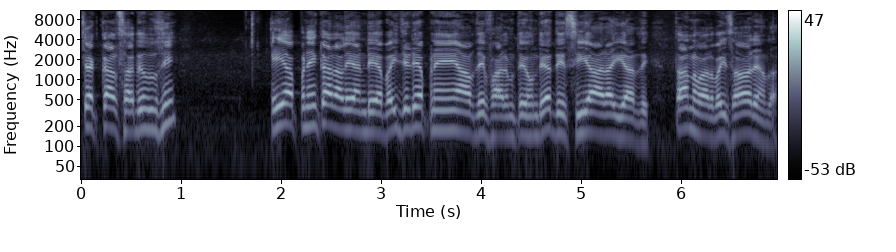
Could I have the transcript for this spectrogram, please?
ਚੈੱਕ ਕਰ ਸਕਦੇ ਹੋ ਤੁਸੀਂ। ਇਹ ਆਪਣੇ ਘਰ ਵਾਲੇ ਅੰਡੇ ਆ ਬਾਈ, ਜਿਹੜੇ ਆਪਣੇ ਆਪ ਦੇ ਫਾਰਮ ਤੇ ਹੁੰਦੇ ਆ, ਦੇਸੀ ਆਰ ਆਈ ਆਰ ਦੇ। ਧੰਨਵਾਦ ਬਾਈ ਸਾਰਿਆਂ ਦਾ।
